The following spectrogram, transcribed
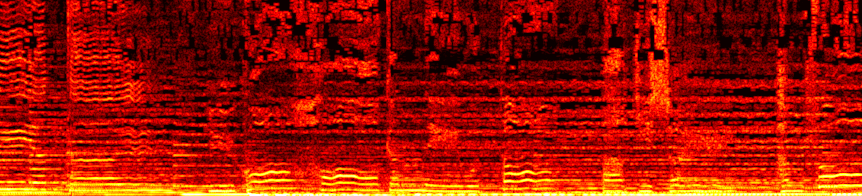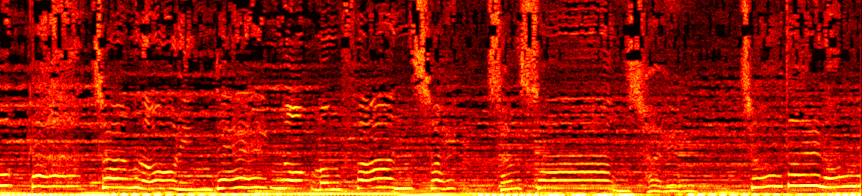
一對，如果可跟你活多百二歲，幸福得將老年的噩夢粉碎，想相隨，做對浪漫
